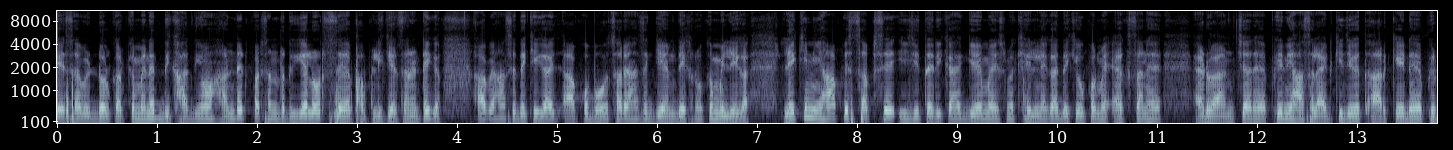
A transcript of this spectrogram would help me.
पैसा विड्रॉल करके मैंने दिखा दिया हूँ। हंड्रेड परसेंट रियल और सेफ़ एप्लीकेशन है, ठीक है? अब यहाँ से देखिए गाइज़ आपको बहुत सारे यहाँ से गेम देखने को मिलेगा। लेकिन यहाँ पे सबसे ईजी तरीका है गेम है, इसमें खेलने का। देखिए ऊपर में एक्शन है एडवेंचर है, फिर यहाँ स्लाइड की जगह आर्केड है, फिर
